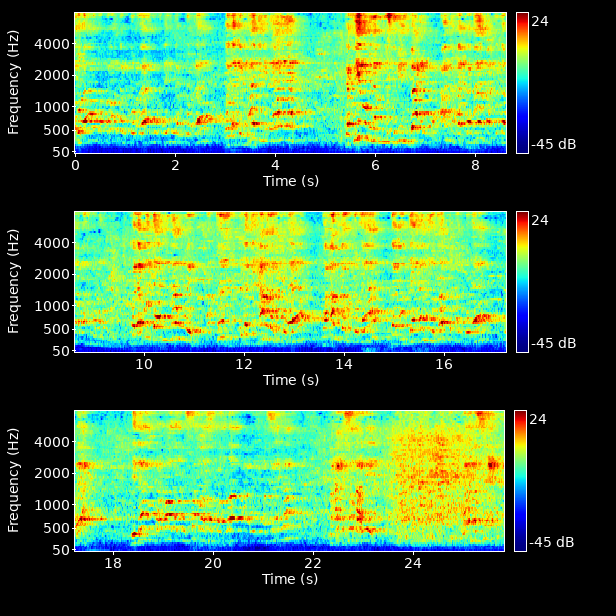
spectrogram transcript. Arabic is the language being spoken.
القرآن وقرأت القرآن وفهمت القرآن ولكن هذه الآية كثير من المسلمين بعد عنها تماما إلا من رحم الله فلا بد أن ننوه الطفل الذي حمل القرآن وحفظ القرآن لابد أن يطبق القرآن. ويعلم لذلك قال المصطفى صلى الله عليه وسلم ما حد صوت عليه؟ وأنا سمعت.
